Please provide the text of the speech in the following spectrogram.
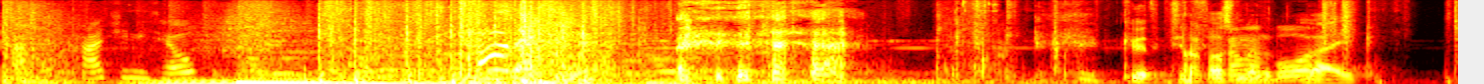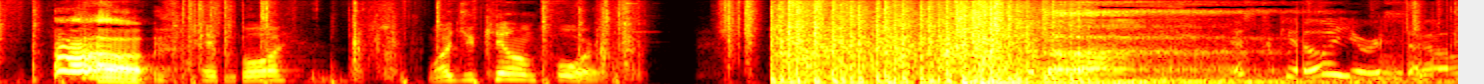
Ka- Kachi needs help. Kut, ik zit Oh, vast come met on, het boy. lijk. Oh, Hey, boy. What'd you kill him for? Just kill yourself.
